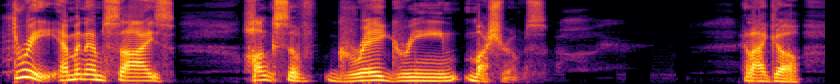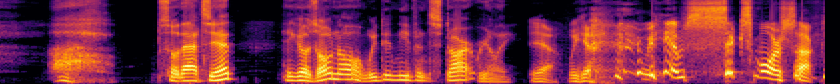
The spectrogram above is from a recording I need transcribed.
three M&M size hunks of gray green mushrooms. And I go, oh, so that's it? He goes, oh no, we didn't even start really. Yeah. We got we have six more sucks.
